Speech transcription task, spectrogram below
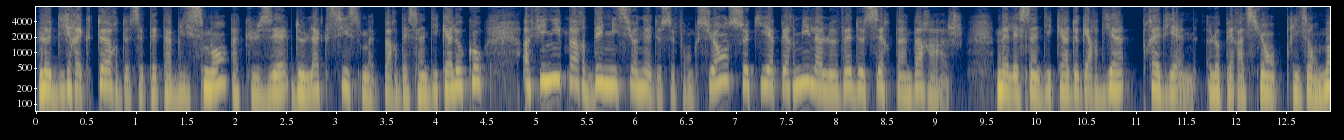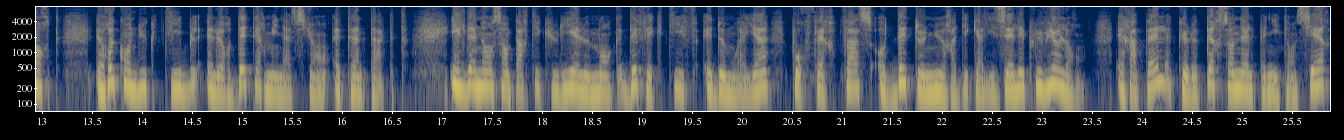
Le directeur de cet établissement, accusé de laxisme par des syndicats locaux, a fini par démissionner de ses fonctions, ce qui a permis la levée de certains barrages. Mais les syndicats de gardiens préviennent. L'opération prison morte est reconductible et leur détermination est intacte. Ils dénoncent en particulier le manque d'effectifs et de moyens pour faire face aux détenus radicalisés les plus violents et rappellent que le personnel pénitentiaire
